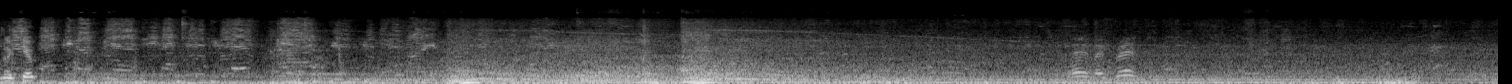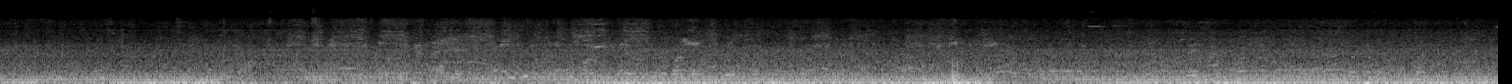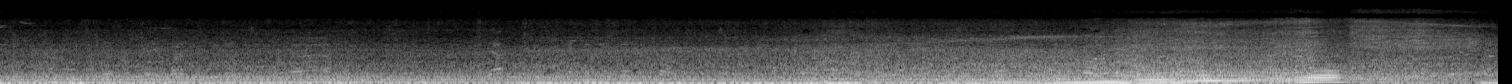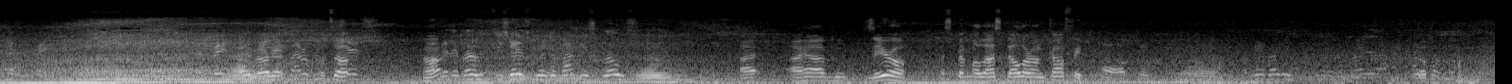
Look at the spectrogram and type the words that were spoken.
Thank you. Hey, my friend. Hey, What's up? Huh? Got about 50 cents for the bank is closed. I, I have zero. I spent my last dollar on coffee. Oh, okay. Okay, buddy. Yep.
